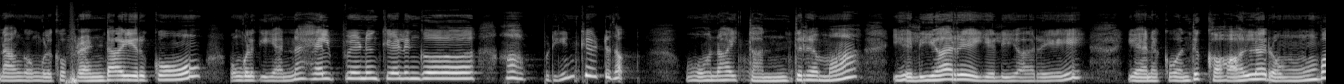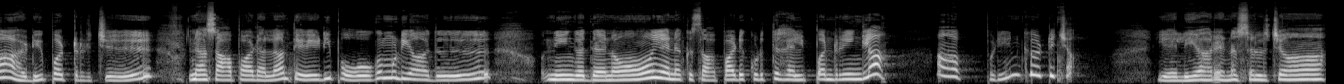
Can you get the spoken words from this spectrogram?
நாங்கள் உங்களுக்கு ஃப்ரெண்டாக இருக்கோம். உங்களுக்கு என்ன ஹெல்ப் வேணும் கேளுங்க. அப்படின்னு கேட்டுதான். ஓநாய் தந்திரமா? எலியாரே எலியாரே. எனக்கு வந்து காலில் ரொம்ப அடிபட்டுருச்சு. நான் சாப்பாடெல்லாம் தேடி போக முடியாது. நீங்கள் தினம் எனக்கு சாப்பாடு கொடுத்து ஹெல்ப் பண்ணுறீங்களா அப்படின்னு கேட்டுச்சான். எலியார் என்ன சொல்லிச்சோம்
